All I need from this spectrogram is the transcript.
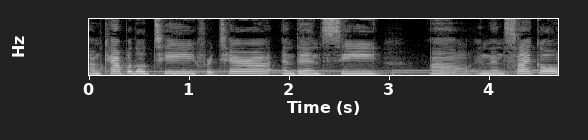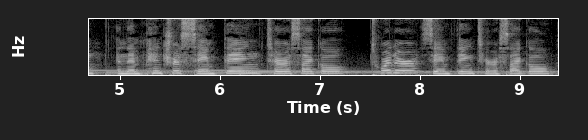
um, capital T for Terra, and then C, uh, and then Cycle. And then Pinterest, same thing, TerraCycle. Twitter, same thing, TerraCycle.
